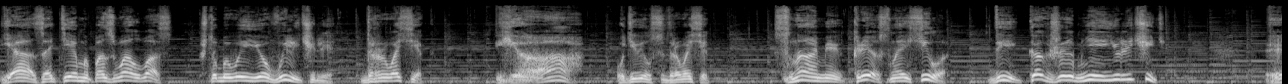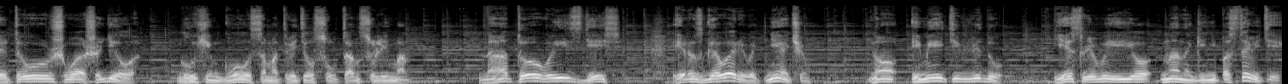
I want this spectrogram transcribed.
«Я затем и позвал вас, чтобы вы ее вылечили, дровосек». «Я?» — удивился дровосек. «С нами крестная сила. Да и как же мне ее лечить?» «Это уж ваше дело», — глухим голосом ответил султан Сулейман. «На то вы и здесь, и разговаривать не о чем». Но имейте в виду, если вы ее на ноги не поставите,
